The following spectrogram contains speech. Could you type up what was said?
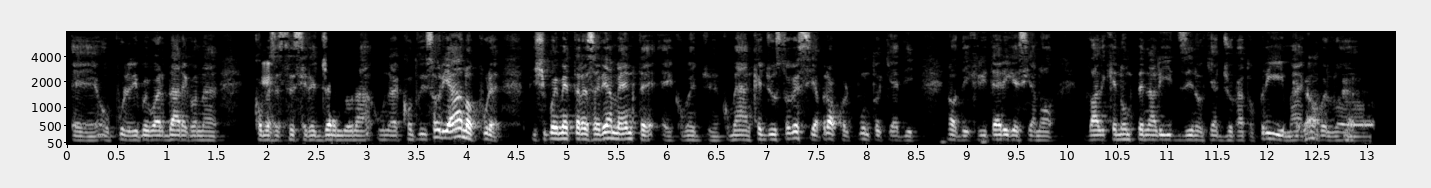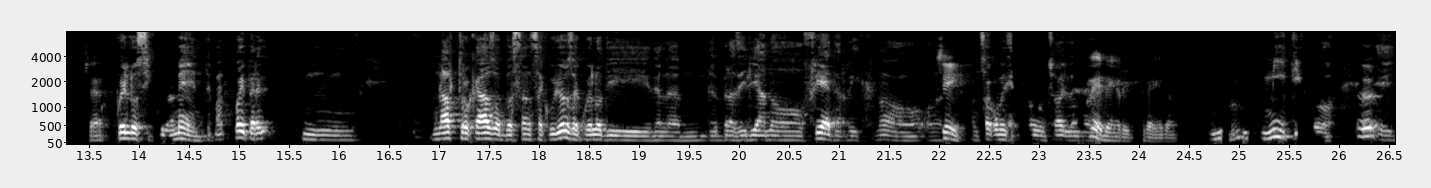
eh, oppure li puoi guardare con, come se stessi leggendo una, un racconto di Soriano, oppure ti ci puoi mettere seriamente, e come, come, è anche giusto che sia, però a quel punto chiedi no, dei criteri che, siano, che non penalizzino chi ha giocato prima, ecco, no, quello, certo, certo. quello, sicuramente. Ma poi per, mh, un altro caso abbastanza curioso è quello di, del, del, brasiliano Friedrich, no? sì. non so come si pronuncia. Il, Friedrich, credo. Mitico, eh. Eh,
